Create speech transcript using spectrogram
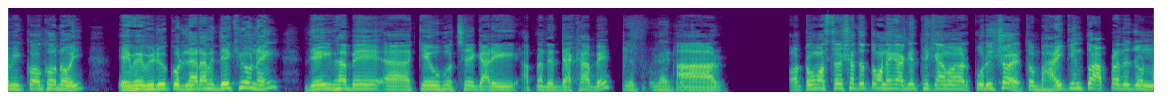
আমি কখনোই এইভাবে ভিডিও করি না আর আমি দেখিও নাই যে এইভাবে কেউ হচ্ছে গাড়ি আপনাদের দেখাবে. আর অটোমাস্টারের সাথে তো অনেক আগে থেকে আমার পরিচয় তো ভাই কিন্তু আপনাদের জন্য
